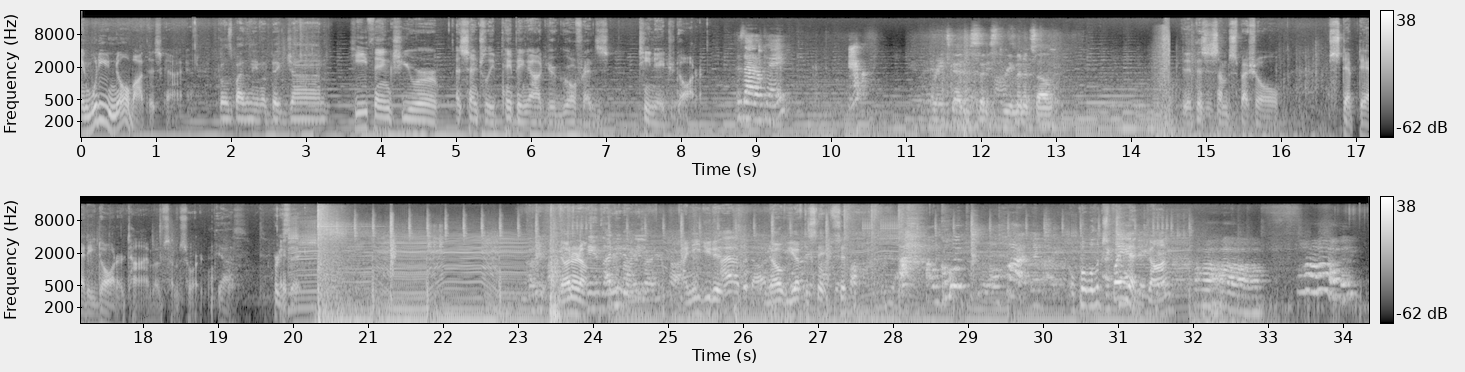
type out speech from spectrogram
And what do you know about this guy? Goes by the name of Big John. He thinks you're essentially pimping out your girlfriend's teenage daughter. Is that okay? Brains guy just said he's three minutes out. That this is some special stepdaddy daughter time of some sort. Yes. Pretty sick. No, no, no. I need you to. No, you have to stay. Sit. Ah, I'm going through a hot but we'll explain it, John. Oh, fuck.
